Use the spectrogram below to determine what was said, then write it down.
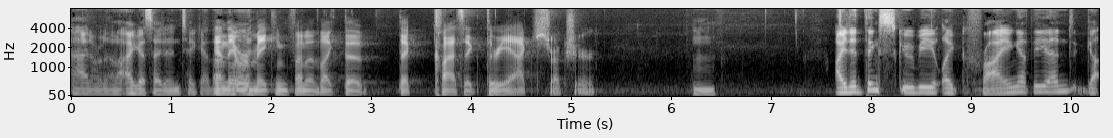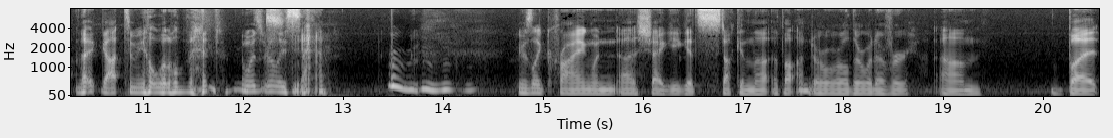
I don't know I guess I didn't take it that and they were making fun of like the the classic three act structure. Mm. I did think Scooby like crying at the end got that got to me a little bit. It was really sad. he was like crying when uh, Shaggy gets stuck in the the underworld or whatever. Um, but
